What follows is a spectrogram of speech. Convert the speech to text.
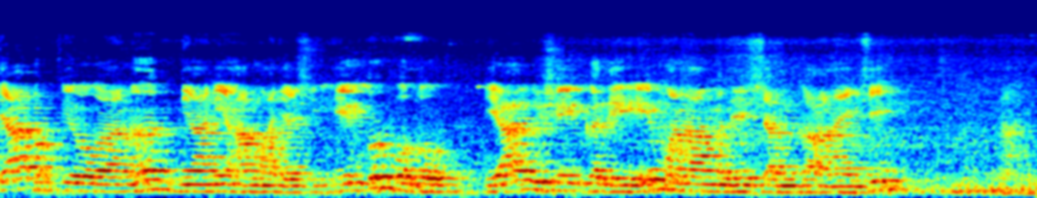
त्या भक्तियोगानं ज्ञानी हा माझ्याशी एकरूप होतो. याविषयी कधीही मनामध्ये शंका आणायची नाही.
